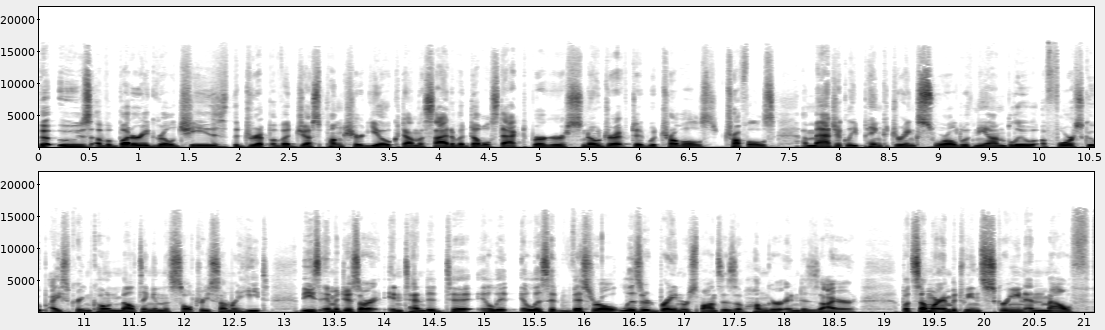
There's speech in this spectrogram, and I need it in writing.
the ooze of a buttery grilled cheese, the drip of a just punctured yolk down the side of a double stacked burger, snow drifted with truffles, truffles, a magically pink drink swirled with neon blue, a four scoop ice cream cone melting in the sultry summer heat. These images are intended to elicit visceral, lizard brain responses of hunger and desire. But somewhere in between screen and mouth,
